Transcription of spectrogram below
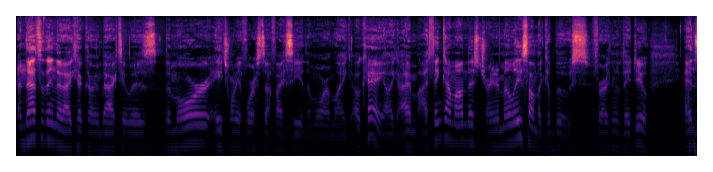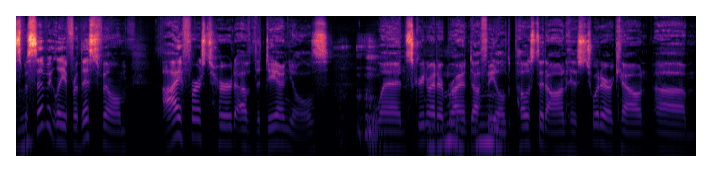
and that's the thing that I kept coming back to is the more A24 stuff I see, the more I'm like, okay, like I'm, I think I'm on this train. I'm at least on the caboose for everything that they do, and specifically for this film, I first heard of the Daniels when screenwriter Brian Duffield posted on his Twitter account um,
